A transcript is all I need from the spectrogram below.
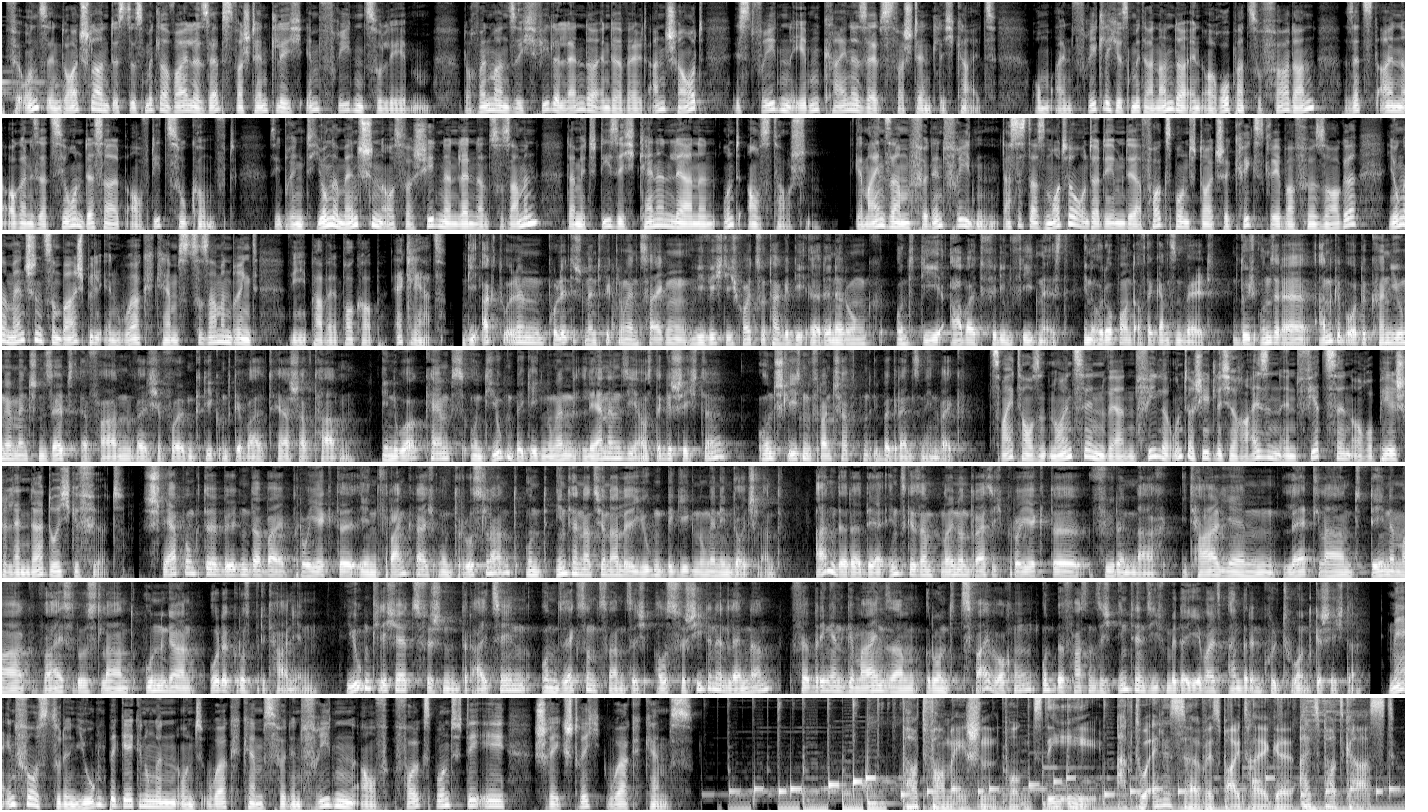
Für uns in Deutschland ist es mittlerweile selbstverständlich, im Frieden zu leben. Doch wenn man sich viele Länder in der Welt anschaut, ist Frieden eben keine Selbstverständlichkeit. Um ein friedliches Miteinander in Europa zu fördern, setzt eine Organisation deshalb auf die Zukunft. Sie bringt junge Menschen aus verschiedenen Ländern zusammen, damit die sich kennenlernen und austauschen. Gemeinsam für den Frieden. Das ist das Motto, unter dem der Volksbund Deutsche Kriegsgräberfürsorge junge Menschen zum Beispiel in Workcamps zusammenbringt, wie Pavel Prokop erklärt. Die aktuellen politischen Entwicklungen zeigen, wie wichtig heutzutage die Erinnerung und die Arbeit für den Frieden ist, in Europa und auf der ganzen Welt. Durch unsere Angebote können junge Menschen selbst erfahren, welche Folgen Krieg und Gewaltherrschaft haben. In Workcamps und Jugendbegegnungen lernen sie aus der Geschichte und schließen Freundschaften über Grenzen hinweg. 2019 werden viele unterschiedliche Reisen in 14 europäische Länder durchgeführt. Schwerpunkte bilden dabei Projekte in Frankreich und Russland und internationale Jugendbegegnungen in Deutschland. Andere der insgesamt 39 Projekte führen nach Italien, Lettland, Dänemark, Weißrussland, Ungarn oder Großbritannien. Jugendliche zwischen 13 und 26 aus verschiedenen Ländern verbringen gemeinsam rund zwei Wochen und befassen sich intensiv mit der jeweils anderen Kultur und Geschichte. Mehr Infos zu den Jugendbegegnungen und Workcamps für den Frieden auf volksbund.de-workcamps. Podformation.de Aktuelle Servicebeiträge als Podcast.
